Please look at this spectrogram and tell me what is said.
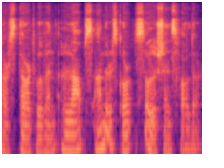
are stored within labs underscore solutions folder.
